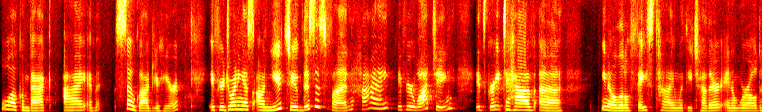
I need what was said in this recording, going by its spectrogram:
welcome back. I am so glad you're here. If you're joining us on YouTube, this is fun. Hi, if you're watching, it's great to have a you know, a little FaceTime with each other in a world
